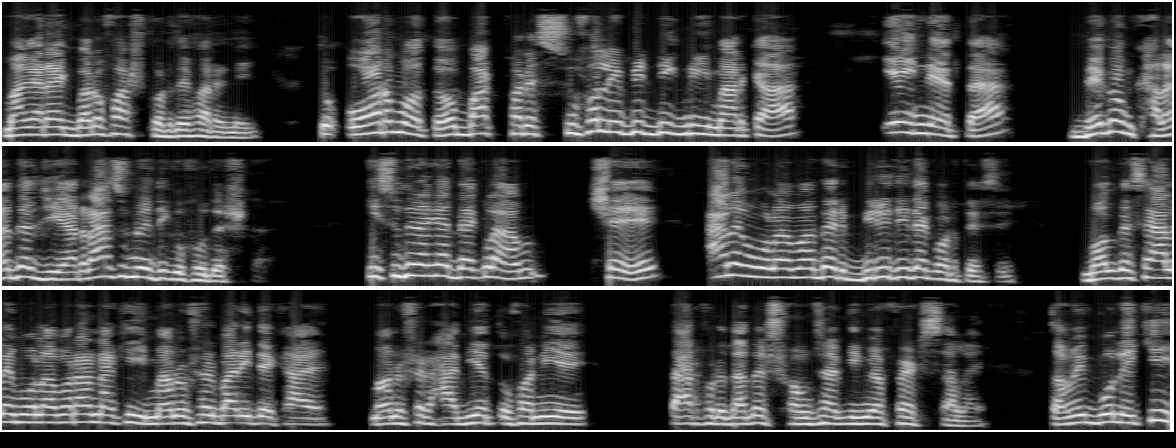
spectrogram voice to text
মাগার একবারও ফাঁস করতে পারেনি তো ওর মতো বাটফারের সুফলিপি ডিগ্রি মার্কা এই নেতা বেগম খালেদা জিয়ার রাজনৈতিক উপদেষ্টা। কিছুদিন আগে দেখলাম সে আলেম ওলামাদের বিরোধিতা করতেছে। বলতেছে আলেম ওলামারা নাকি মানুষের বাড়িতে খায়, মানুষের হাদিয়া তোফা নিয়ে তারপরে তাদের সংসার কিংবা পেট চালায়। তো আমি বলি কি,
